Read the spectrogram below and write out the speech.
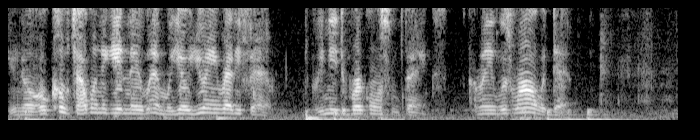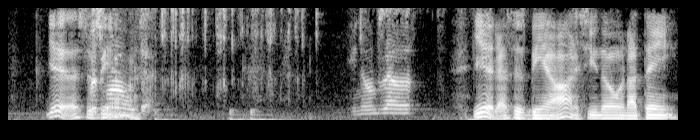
You know, oh, coach, I want to get in there with him. Well, yo, you ain't ready for him. We need to work on some things. I mean, what's wrong with that? Yeah, that's What's wrong with that? You know what I'm saying? Yeah, that's just being honest, you know. And I think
